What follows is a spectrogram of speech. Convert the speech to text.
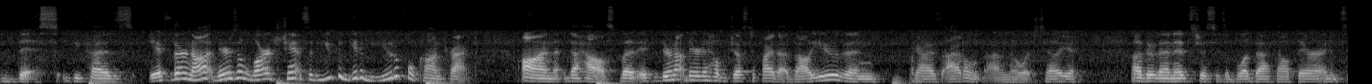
this? Because if they're not, there's a large chance that you could get a beautiful contract on the house. But if they're not there to help justify that value, then guys, I don't, I don't know what to tell you. Other than it's just it's a bloodbath out there, and it's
